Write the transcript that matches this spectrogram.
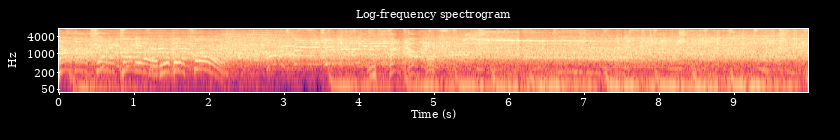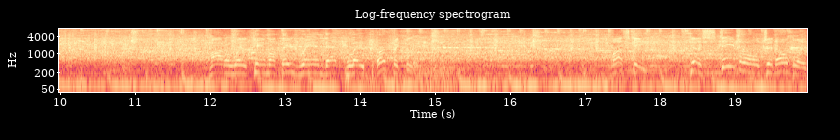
Timeout San Antonio. It will be a full. Hardaway came up. They ran that play perfectly. Muskie just steamrolled Ginobili.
